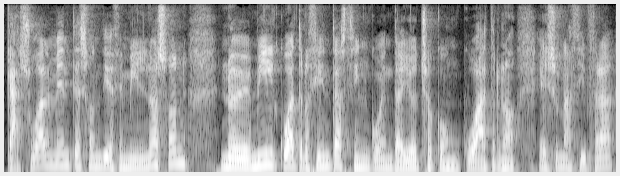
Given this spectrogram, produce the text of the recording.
casualmente son 10.000, no son 9.458,4, no, es una cifra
